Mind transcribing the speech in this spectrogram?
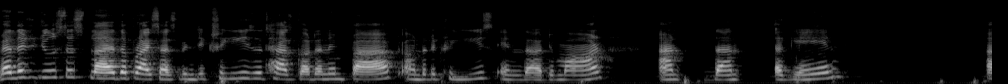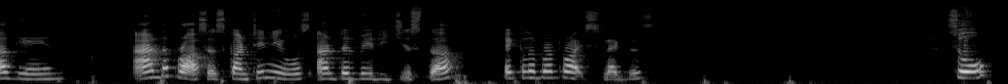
when they reduce the supply, the price has been decreased. It has got an impact on the decrease in the demand. And then again, again, and the process continues until we reaches the equilibrium price like this. So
